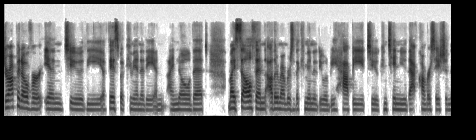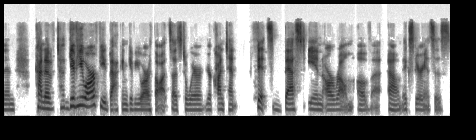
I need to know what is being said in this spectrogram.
drop it over into the Facebook community. And I know that myself and other members of the community would be happy to continue that conversation and kind of give you our feedback and give you our thoughts as to where your content fits best in our realm of uh, um, experiences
